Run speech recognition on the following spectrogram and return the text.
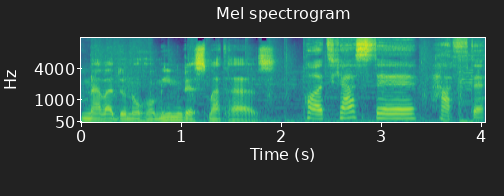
99 مین قسمت از پادکست هفته.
